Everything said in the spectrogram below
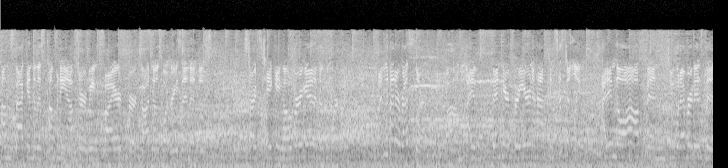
comes back into this company after being fired for God knows what reason and just taking over again. It doesn't work like that. I'm the better wrestler. Um, I've been here for a year and a half consistently. I didn't go off and do whatever it is that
